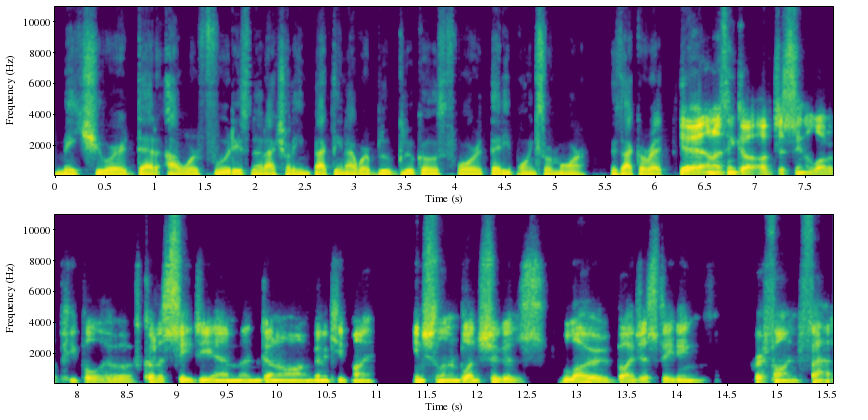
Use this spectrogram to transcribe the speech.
make sure that our food is not actually impacting our blood glucose for 30 points or more. Is that correct? Yeah, and I think I've just seen a lot of people who have got a CGM and gone, "Oh, I'm going to keep my insulin and blood sugars low by just eating refined fat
